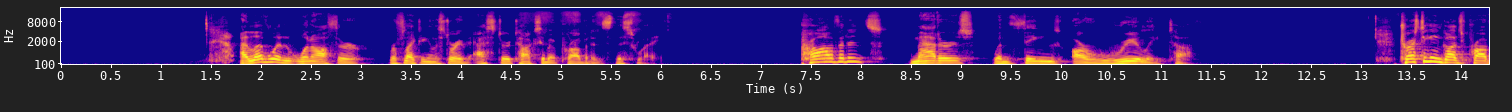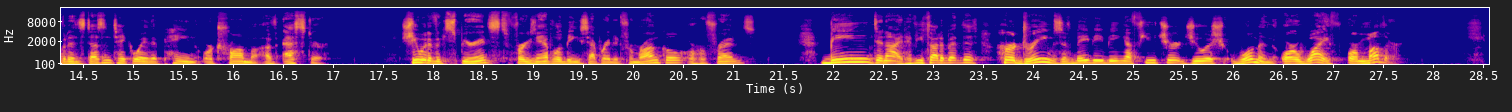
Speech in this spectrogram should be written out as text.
I love when one author, reflecting on the story of Esther, talks about providence this way. Providence matters when things are really tough. Trusting in God's providence doesn't take away the pain or trauma of Esther. She would have experienced, for example, of being separated from her uncle or her friends, being denied. Have you thought about this? Her dreams of maybe being a future Jewish woman or wife or mother.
